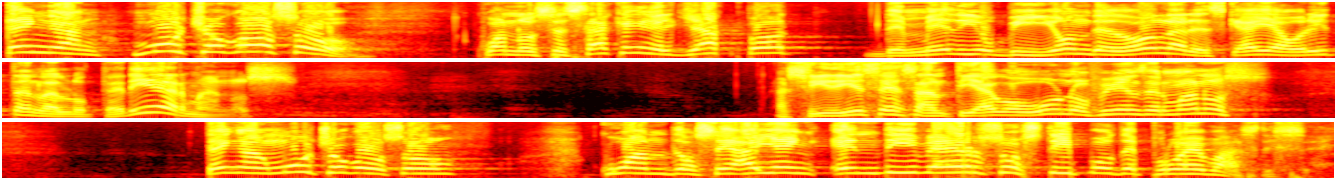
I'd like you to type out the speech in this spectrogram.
tengan mucho gozo cuando se saquen el jackpot de medio billón de dólares que hay ahorita en la lotería, hermanos. Así dice Santiago 1, fíjense hermanos. Tengan mucho gozo cuando se hallen en diversos tipos de pruebas, dice.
